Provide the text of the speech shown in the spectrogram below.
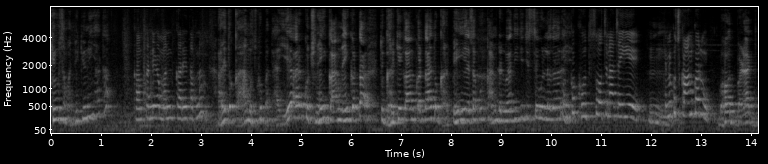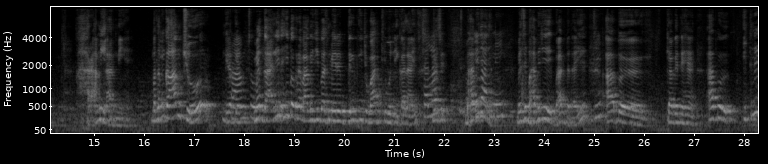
क्यों समझ में क्यों नहीं आता? काम करने का मन करे तब ना अरे तो काम उसको बताइए अरे कुछ नहीं काम नहीं करता तो घर के काम करता है तो घर पे ही ऐसा कोई काम डलवा दीजिए जिससे वो लगा रहे उनको खुद सोचना चाहिए हम्म। कि मैं कुछ काम करूँ बहुत बड़ा हरामी आदमी है मतलब काम चोर काम चोर। मैं गाली नहीं बक रहा भाभी जी बस मेरे दिल की जो बात थी वो निकल आई वैसे भाभी जी नहीं। वैसे भाभी जी एक बात बताइए आप क्या कहते हैं आप इतने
